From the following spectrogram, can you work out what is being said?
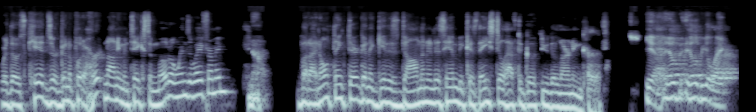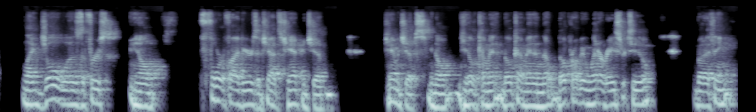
where those kids are going to put a hurting on him and take some moto wins away from him. No. But I don't think they're going to get as dominant as him because they still have to go through the learning curve. Yeah, it'll it'll be like like Joel was the first, you know, four or five years of Chad's championship championships. You know, he'll come in, they'll come in and they'll, they'll probably win a race or two. But I think,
